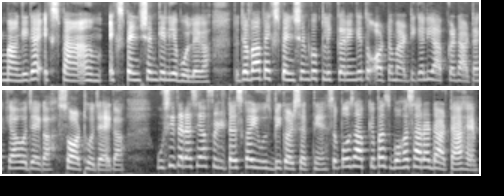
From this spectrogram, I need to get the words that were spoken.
मांगेगा एक्सपेंशन के लिए बोलेगा। तो जब आप एक्सपेंशन को क्लिक करेंगे तो ऑटोमेटिकली आपका डाटा क्या हो जाएगा? सॉर्ट हो जाएगा। उसी तरह से आप फिल्टर्स का यूज़ भी कर सकते हैं। सपोज़ आपके पास बहुत सारा डाटा है।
